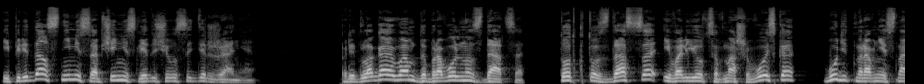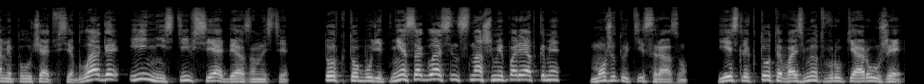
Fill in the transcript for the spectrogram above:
и передал с ними сообщение следующего содержания. «Предлагаю вам добровольно сдаться. Тот, кто сдастся и вольется в наше войско, будет наравне с нами получать все блага и нести все обязанности. Тот, кто будет не согласен с нашими порядками, может уйти сразу. Если кто-то возьмет в руки оружие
